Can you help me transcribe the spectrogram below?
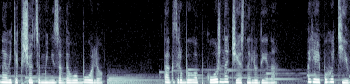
навіть якщо це мені завдало болю. Так зробила б кожна чесна людина, а я й поготів.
